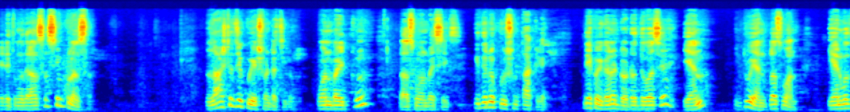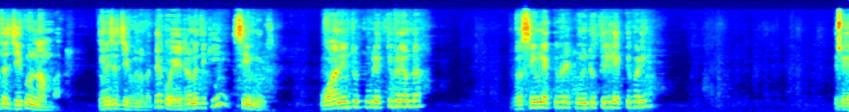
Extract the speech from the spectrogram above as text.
এটা তোমাদের আনসার সিম্পল আনসার লাস্টে যে কোয়েশনটা ছিল one by two plus one by six এই ধরনের কোয়েশন থাকলে, দেখো এখানে ডটার দেওয়া আছে N into N plus one N বলতে যে কোনো নাম্বার এন হচ্ছে যে কোনো নাম্বার দেখো, এটার মধ্যে কি? Same rules one into two লিখতে পারি আমরা? সেম লিখতে পারি টু ইন্টু থ্রি লিখতে পারি। তাহলে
